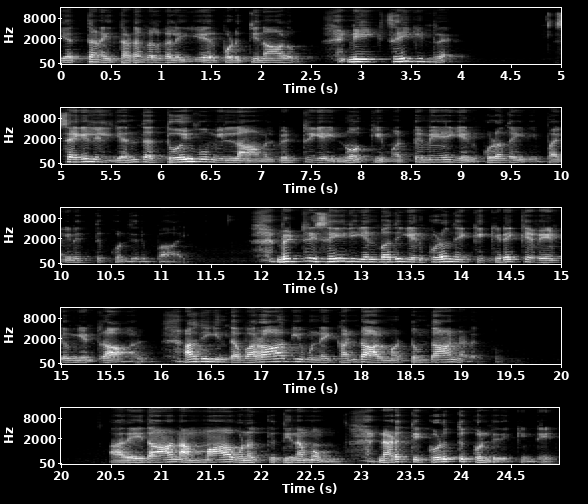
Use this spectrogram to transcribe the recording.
எத்தனை தடங்கல்களை ஏற்படுத்தினாலும் நீ செய்கின்ற செயலில் எந்த தொய்வும் இல்லாமல் வெற்றியை நோக்கி மட்டுமே என் குழந்தை நீ பயணித்துக் கொண்டிருப்பாய். வெற்றி செய்தி என்பது என் குழந்தைக்கு கிடைக்க வேண்டும் என்றால் அது இந்த வராகி உன்னை கண்டால் மட்டும்தான் நடக்கும். அதைதான் அம்மா உனக்கு தினமும் நடத்தி கொடுத்து கொண்டிருக்கின்றேன்.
